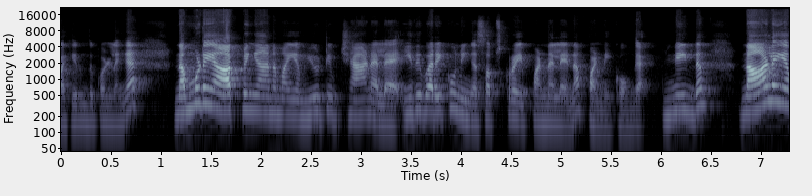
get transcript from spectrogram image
பகிர்ந்து கொள்ளுங்க. நம்முடைய ஆத்மஞான மையம் யூடியூப் சேனலை இது வரைக்கும் நீங்க சப்ஸ்கிரைப் பண்ணலைன்னா பண்ணிக்கோங்க. மீண்டும் நாளைய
